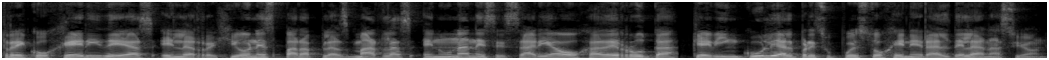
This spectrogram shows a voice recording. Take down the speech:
Recoger ideas en las regiones para plasmarlas en una necesaria hoja de ruta que vincule al presupuesto general de la nación.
